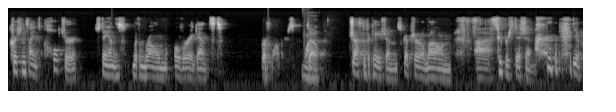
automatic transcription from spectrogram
Christian science culture stands with Rome over against reformers. Wow. So justification, scripture alone, uh, superstition, you know,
